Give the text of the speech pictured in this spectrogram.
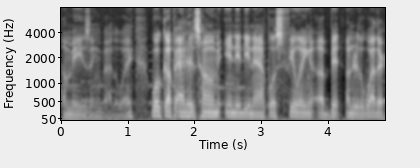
amazing, by the way, woke up at his home in Indianapolis feeling a bit under the weather.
